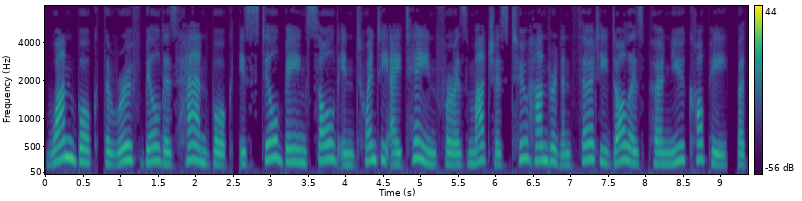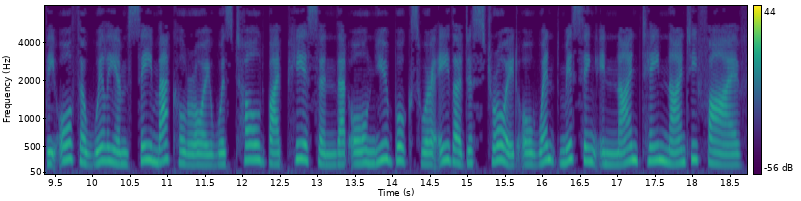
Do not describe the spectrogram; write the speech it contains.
One book The Roof Builder's Handbook is still being sold in 2018 for as much as $230 per new copy, but the author William C. McElroy was told by Pearson that all new books were either destroyed or went missing in 1995.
